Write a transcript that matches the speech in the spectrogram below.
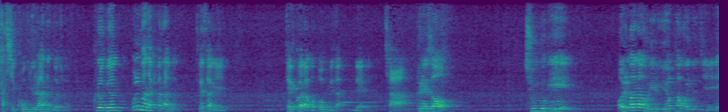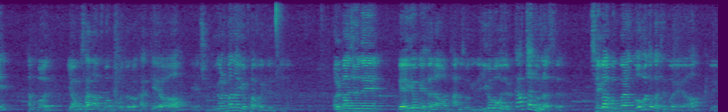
같이 공유를 하는 거죠. 그러면 얼마나 편한 세상이 될 거라고 봅니다. 네. 자, 그래서 중국이 얼마나 우리를 위협하고 있는지 한번 영상 한번 보도록 할게요. 예, 중국이 얼마나 위협하고 있는지. 얼마 전에 매경에서 나온 방송인데 이거 보고 저는 깜짝 놀랐어요. 제가 본 거랑 너무 똑같은 거예요. 네.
